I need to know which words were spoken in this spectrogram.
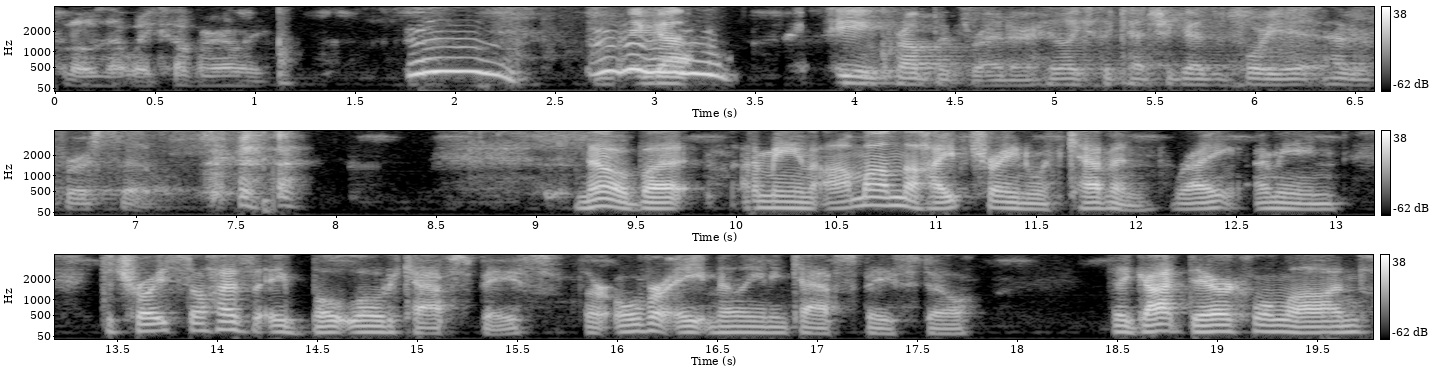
for those that wake up early. Ooh, They got- Tea and crumpets writer. He likes to catch you guys before you have your first sip. No, but I mean, I'm on the hype train with Kevin, right? I mean, Detroit still has a boatload of cap space. They're over eight million in cap space still. They got Derek Lalonde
